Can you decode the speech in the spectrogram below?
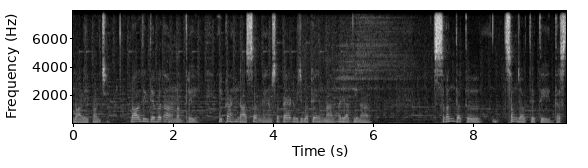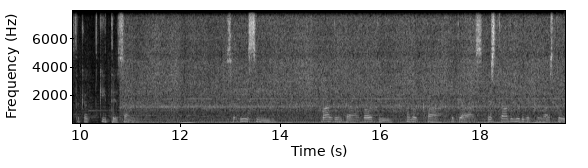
ਮਾਲੇ ਪਹੁੰਚੇ। ਮਾਲਦੀਵ ਦੇ ਪ੍ਰਧਾਨ ਮੰਤਰੀ ਇਬਰਾਹਿਮ ਨਾਸਰ ਨੇ 1965 ਵਿੱਚ ਬ੍ਰਿਟੇਨ ਨਾਲ ਆਜ਼ਾਦੀ ਨਾਲ ਸੰਬੰਧਿਤ ਸਮਝੌਤੇ ਤੇ ਦਸਤਖਤ ਕੀਤੇ ਸਨ। ਸੋ ਇਹ ਸੀ। ਮਾਲਦੀਵ ਦਾ ਬਹੁਤ ਹੀ ਅਨੋਖਾ ਇਤਿਹਾਸ। ਇਸ ਤਰ੍ਹਾਂ ਦੀ ਵੀਡੀਓ ਦੇਖਣ ਵਾਸਤੇ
